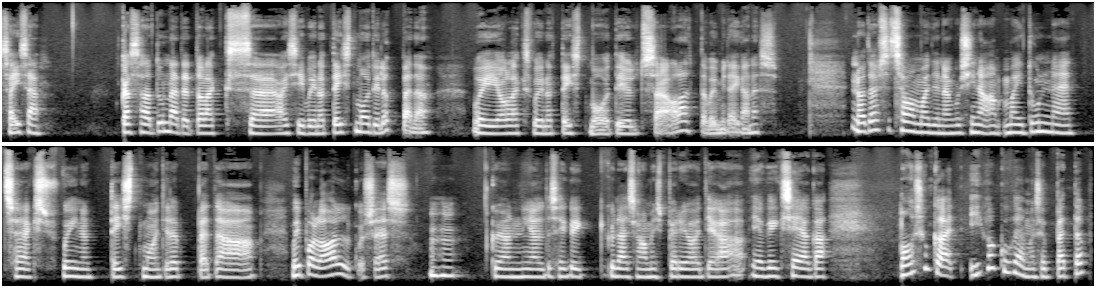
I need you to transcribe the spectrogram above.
sa ise, kas sa tunned, et oleks asi võinud teistmoodi lõppeda või oleks võinud teistmoodi üldse alata või mida iganes? no täpselt samamoodi nagu sina, ma ei tunne, et see oleks võinud teistmoodi lõppeda, võib-olla alguses mm, -hmm. kui on nii-öelda see kõik ülesaamisperiood ja, ja kõik see, aga ma usun ka, et iga kogemus õpetab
